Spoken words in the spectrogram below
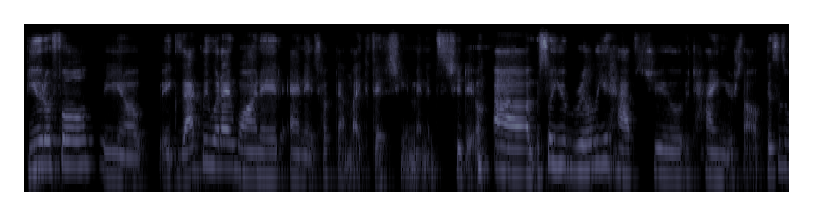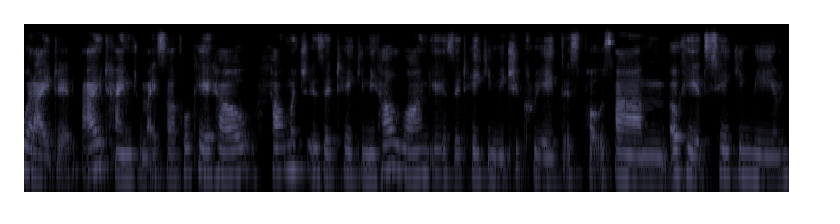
beautiful, you know, exactly what I wanted. And it took them like 15 minutes to do. Um, so you really have to time yourself. This is what I did. I timed myself. Okay, how, how much is it taking me? How long is it taking me to create this post? Um, okay, it's taking me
